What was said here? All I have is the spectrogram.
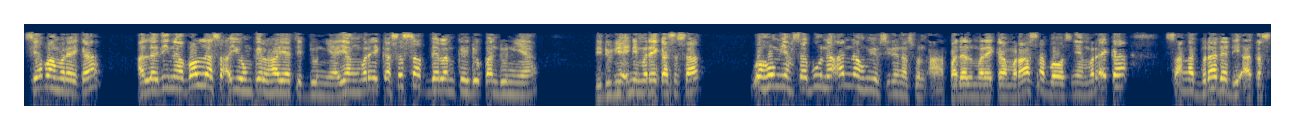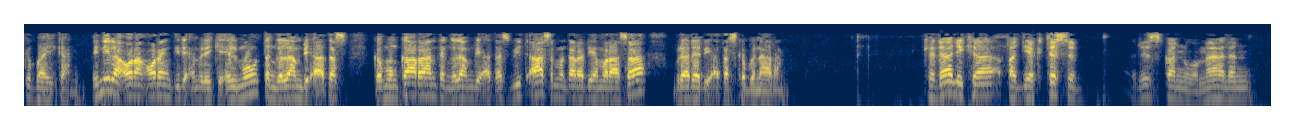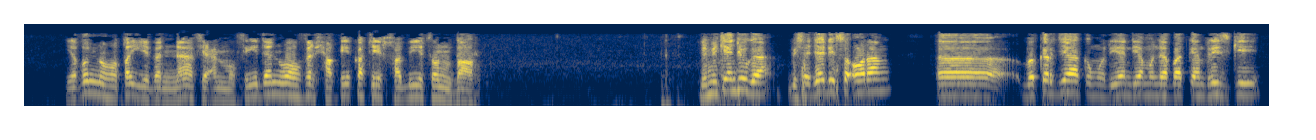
Siapa mereka? Alladzina dhalla sa'yuhum fil hayatid dunya, yang mereka sesat dalam kehidupan dunia. Di dunia ini mereka sesat, Wahum yahsabuna annahum yusinuna sun'a. Padahal mereka merasa bahwasanya mereka sangat berada di atas kebaikan. Inilah orang-orang yang tidak memiliki ilmu, tenggelam di atas kemungkaran, tenggelam di atas bid'ah, sementara dia merasa berada di atas kebenaran. كذلك قد يكتسب رزقا ومالا يظنه طيبا نافعا مفيدا وهو في الحقيقة خبيث ضار. Demikian juga bisa jadi seorang uh, bekerja, kemudian dia mendapatkan rizki,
